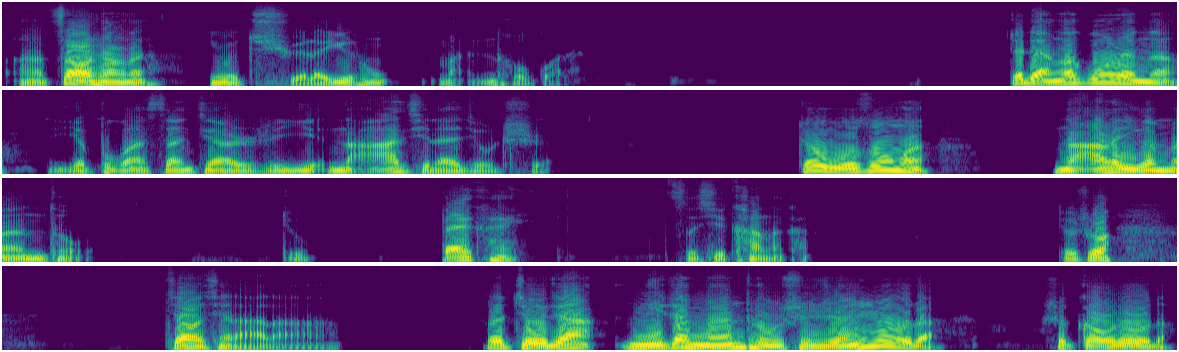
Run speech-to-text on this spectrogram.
啊灶上呢，又取了一桶馒头过来。这两个工人呢，也不管三七二十一，拿起来就吃。这武松呢，拿了一个馒头，就掰开，仔细看了看，就说叫起来了啊，说酒家，你这馒头是人肉的，是狗肉的？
